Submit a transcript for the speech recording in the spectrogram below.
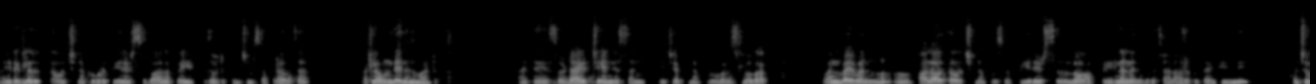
ఇరెగ్యులర్గా వచ్చినప్పుడు కూడా పీరియడ్స్ బాగా పెయిన్ తోటి కొంచెం సఫర్ అవుతా అట్లా ఉండేదన్నమాట. అయితే సో డైట్ చేంజెస్ అని చెప్పినప్పుడు వాళ్ళు స్లోగా వన్ బై వన్ ఫాలో అవుతా వచ్చినప్పుడు సో పీరియడ్స్లో ఆ పెయిన్ అనేది కూడా చాలా వరకు తగ్గింది. కొంచెం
